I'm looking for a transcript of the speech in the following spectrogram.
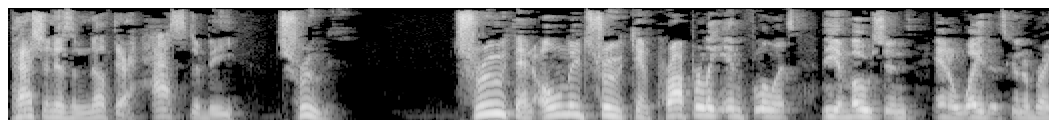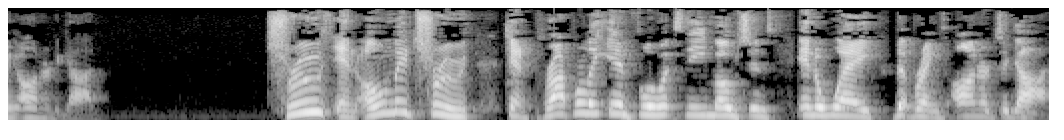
Passion isn't enough. There has to be truth. Truth and only truth can properly influence the emotions in a way that's going to bring honor to God. Truth and only truth can properly influence the emotions in a way that brings honor to God.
